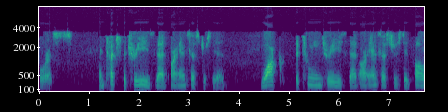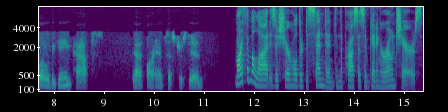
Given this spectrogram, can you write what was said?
forests and touch the trees that our ancestors did, walk between trees that our ancestors did, follow the game paths that our ancestors did. Martha Malott is a shareholder descendant in the process of getting her own shares.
